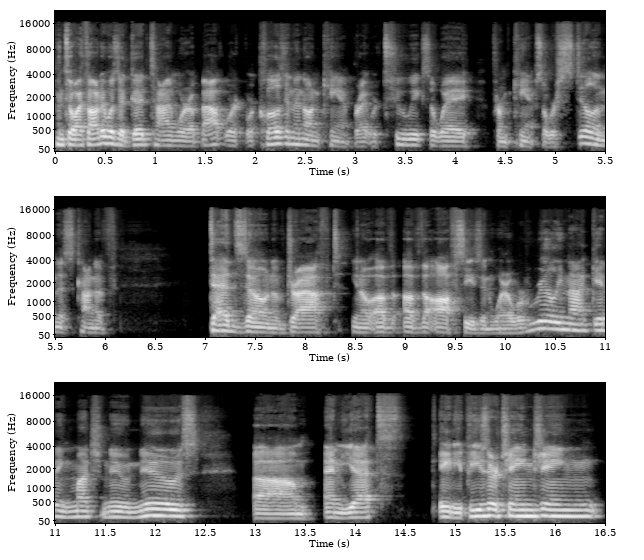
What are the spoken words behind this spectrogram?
And so I thought it was a good time. We're about we're we're closing in on camp, right? We're two weeks away from camp, so we're still in this kind of dead zone of draft, you know, of of the off season where we're really not getting much new news um, and yet ADPs are changing,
